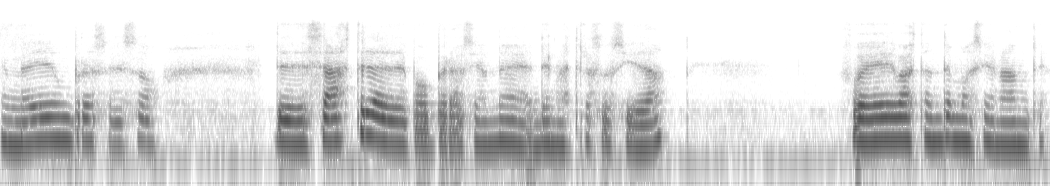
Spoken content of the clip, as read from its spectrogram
en medio de un proceso de desastre, de depauperación de, de nuestra sociedad. Fue bastante emocionante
